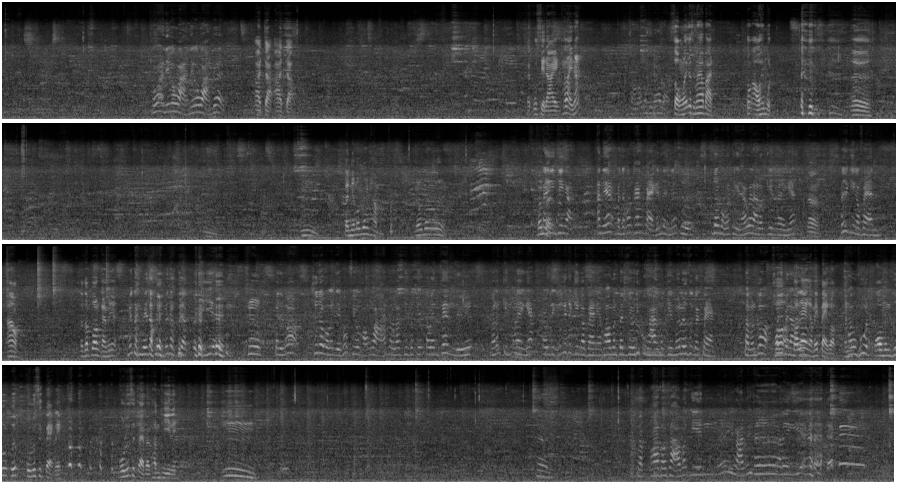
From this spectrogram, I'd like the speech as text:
เพราะว่าอันนี้ก็หวานอันนี่ก็หวานด้วย อาจจะอาจจะ แต่กูเสียดายเท่าไหร่นะสองร้อยสิบห้าบาทสองร้อยเก้าสิบห้าบาท ต้องเอาให้หมด เอออืมอืมแต่เนื้อมะม่วงทำเนื้อมะม่วงนึ่งมันเหแต่มือน จริงๆอะ อันเนี้ยมันจะค่อนข้างแปลกนิดหนึ่งก็คือ โดยปกติแล้วเวลาเรากินอะไรอย่างเงี้ยเออถ้าจะกินกับแฟน อ้าว เราต้องป้อนกันไหมเนี่ย ไม่ต้องไม่ต้องไม่ต้องเลือกไอ้เหี้ยคือหมายถึงว่าคือโดยปกติพวกฟิลของหวานเรากินสเก็ตตะเวนเส้นหรือมาแล้วกินอะไรอย่างเงี้ยปกติก็จะกินกาแฟไงพอมันเป็นฟิลที่กูพามากินมันก็เลยรู้สึกแปลกๆแต่มันก็พอไม่ได้เป็นอะไร ตอนแรกอะไม่แปลกหรอกมันถ้ามึงพูด พอมึงพูดปุ๊บกูรู้สึกแปลกเลย กูรู้สึกแปลกแบบทันทีเลย อืมเออ แบบพาสาวๆมากินเฮ้ยหวานไม่เธออะไรอย่างเงี้ย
